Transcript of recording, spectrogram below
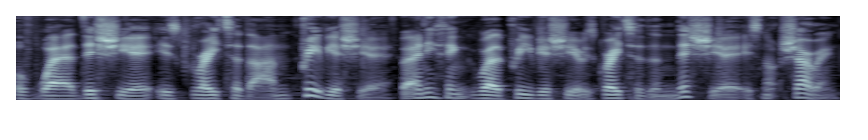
of where this year is greater than previous year. But anything where the previous year is greater than this year is not showing.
